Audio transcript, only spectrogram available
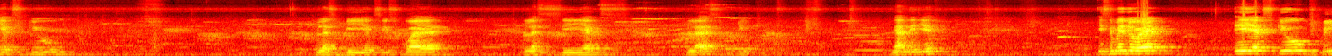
x cube plus b x square plus c x plus d ध्यान दीजिए। इसमें जो है a x cube b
